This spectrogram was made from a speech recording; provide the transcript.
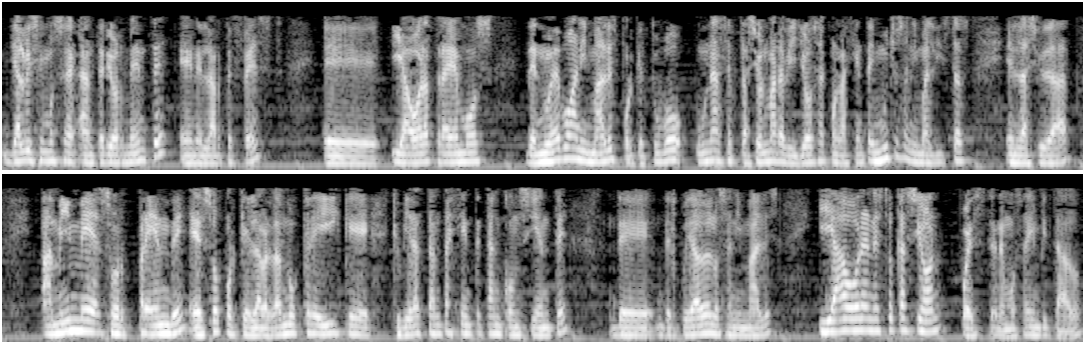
ya lo hicimos eh, anteriormente en el Arte Fest eh, y ahora traemos de nuevo animales porque tuvo una aceptación maravillosa con la gente. Hay muchos animalistas en la ciudad. A mí me sorprende eso porque la verdad no creí que, que hubiera tanta gente tan consciente de, del cuidado de los animales. Y ahora en esta ocasión, pues tenemos a invitado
